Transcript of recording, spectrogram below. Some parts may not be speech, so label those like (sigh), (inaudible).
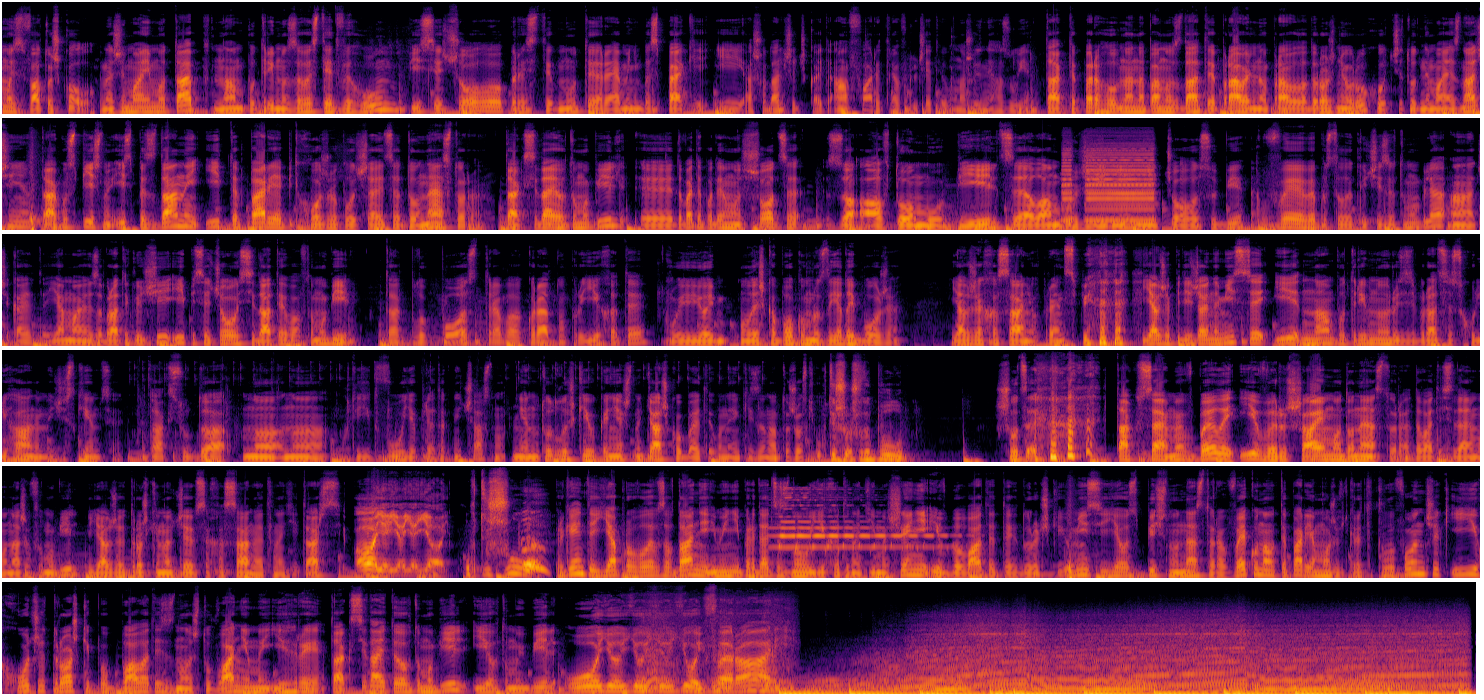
відправляємось в автошколу. Нажимаємо Tab, нам потрібно завести двигун, після чого пристебнути ремень безпеки. І а що далі? Чекайте. А, фари треба включити, вона щось не газує. Так, тепер головне, напевно, здати правильно правила дорожнього руху, чи тут немає значення. Так, успішно, іспит зданий, і тепер я підходжу, виходить, до Нестора. Так, сідаю в автомобіль. Е, давайте подивимося, що це за автомобіль. Це Lamborghini, нічого собі. Ви випустили ключі з автомобіля. А, чекайте, я маю забрати ключі і після чого сідати в автомобіль. Так, блокпост, треба акуратно проїхати. Ой-ой-ой, малишка боком роздає, дай Боже. Я вже хасаню, в принципі. (laughs) я вже під'їжджаю на місце, і нам потрібно розібратися з хуліганами чи з ким це. Так, сюди. На, на. Ух ти, їх двоє, бля, так нечасно. Ні, ну тут ложків, звісно, тяжко бити, вони якісь занадто жорсткі. Ух ти, що, що це було? Що це? (laughs) так, все, ми вбили і вирушаємо до Нестора. Давайте сідаємо в наш автомобіль. Я вже трошки навчився хасанити на тій тачці. Ой-ой-ой-ой! Ух ти шо! Прикиньте, я провалив завдання, і мені прийдеться знову їхати на тій машині і вбивати тих дурачків. Місію я успішно Нестора виконав. Тепер я можу відкрити телефончик і хочу трошки побавитись з налаштуваннями ігри. Так, сідайте в автомобіль, і автомобіль. Ой-ой-ой-ой-ой, Феррарі!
